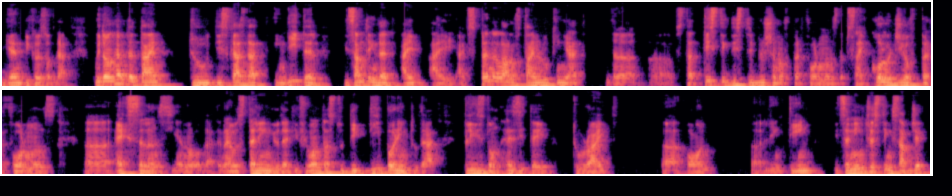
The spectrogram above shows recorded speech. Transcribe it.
Again, because of that. We don't have the time to discuss that in detail. It's something that I, I, I've spent a lot of time looking at the uh, statistic distribution of performance, the psychology of performance, uh, excellency, and all of that. And I was telling you that if you want us to dig deeper into that, please don't hesitate to write uh, on uh, LinkedIn. It's an interesting subject,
